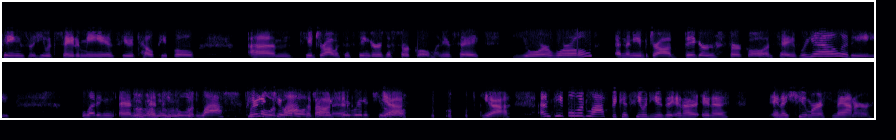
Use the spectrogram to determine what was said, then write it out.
things that he would say to me is he would tell people um he'd draw with his fingers a circle and he'd say your world? And then he'd draw a bigger circle and say reality. Letting and and people would laugh people would laugh about it. Ridicule. Yeah. yeah. And people would laugh because he would use it in a in a in a humorous manner.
